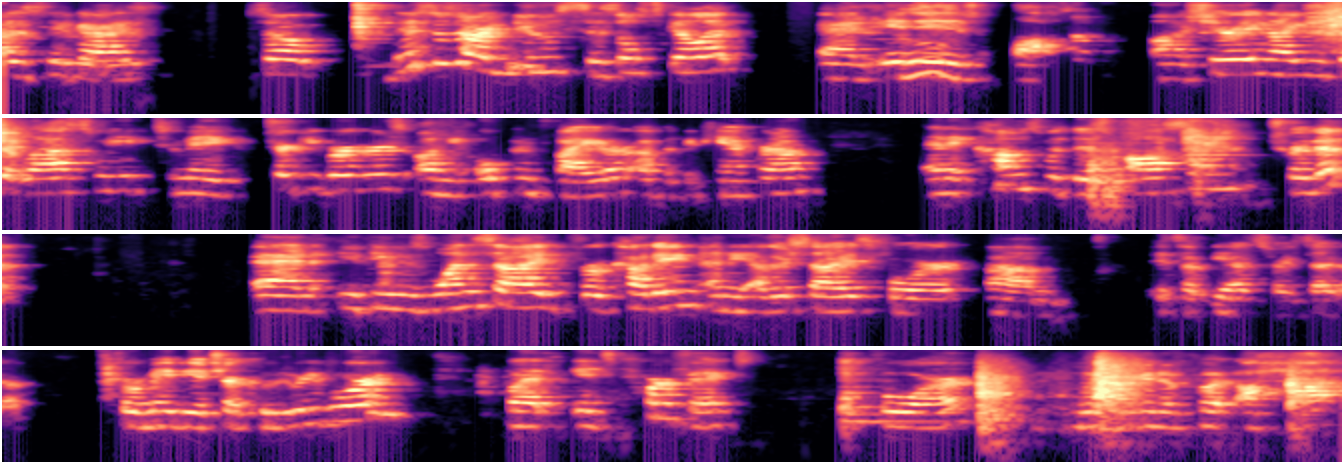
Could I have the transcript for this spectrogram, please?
Because you guys, so this is our new sizzle skillet and it Ooh. is awesome. Uh, Sherri and I used it last week to make turkey burgers on the open fire up at the campground. And it comes with this awesome trivet. And you can use one side for cutting and the other side for, um, it's a, yeah, it's right side up, for maybe a charcuterie board. But it's perfect for when you're gonna put a hot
